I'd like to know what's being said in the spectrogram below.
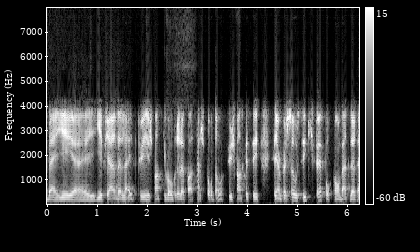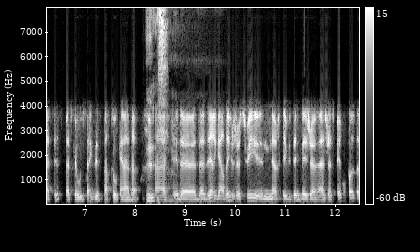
ben, il est, il est fier de l'être. Puis, je pense qu'il va ouvrir le passage pour d'autres. Puis, je pense que c'est, c'est un peu ça aussi qu'il fait pour combattre le racisme, parce que oui, ça existe partout au Canada. c'est de, de dire, regardez, je suis une minorité visible, mais je, j'aspire au poste de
